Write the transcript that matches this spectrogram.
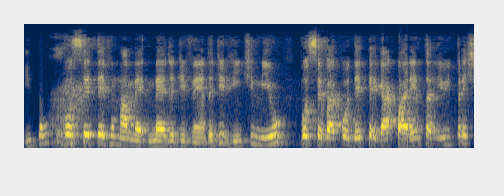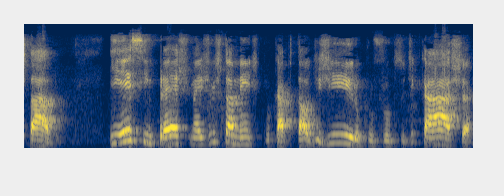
Então, se você teve uma média de venda de 20 mil, você vai poder pegar 40 mil emprestado. E esse empréstimo é justamente para o capital de giro, para o fluxo de caixa,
